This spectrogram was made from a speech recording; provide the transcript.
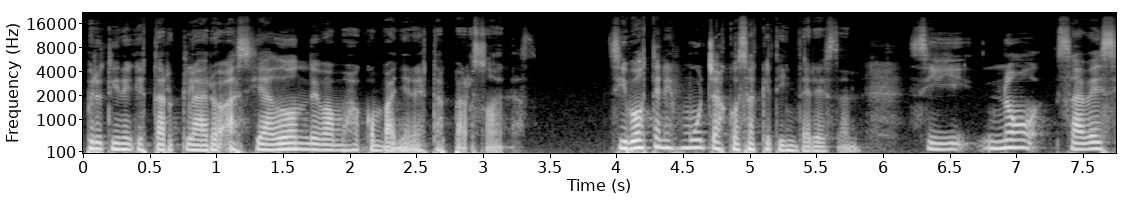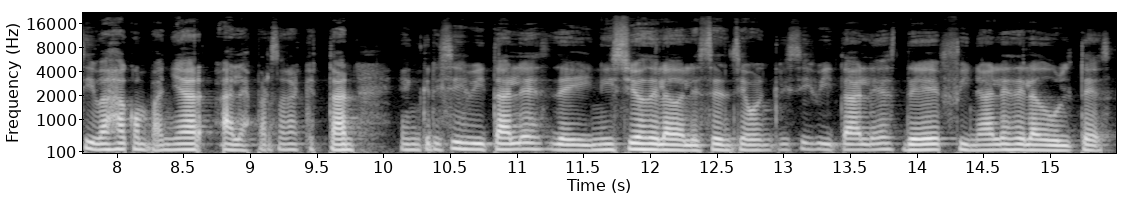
pero tiene que estar claro hacia dónde vamos a acompañar a estas personas. Si vos tenés muchas cosas que te interesan, si no sabes si vas a acompañar a las personas que están en crisis vitales de inicios de la adolescencia o en crisis vitales de finales de la adultez,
